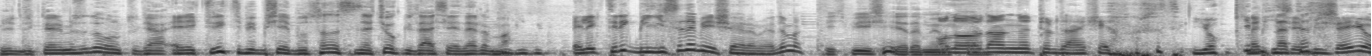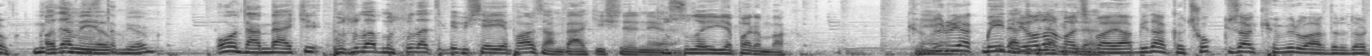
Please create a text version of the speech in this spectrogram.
Bildiklerimizi de unuttuk. Ya elektrik tipi bir şey bulsanız size çok güzel şeylerim var. Elektrik bilgisi de bir işe yaramıyor değil mi? Hiçbir işe yaramıyor. Onu oradan nötrden şey yaparız. yok ki bir şey, bir şey yok. O da mı yok? Oradan belki Pusula musula tipi bir şey yaparsan belki işlerine yarar. pusulayı yaparım bak. Kömür Ne? yakmayı Bir biliyorlar mı dakika, bir acaba ya? Bir dakika çok güzel kömür vardır 4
